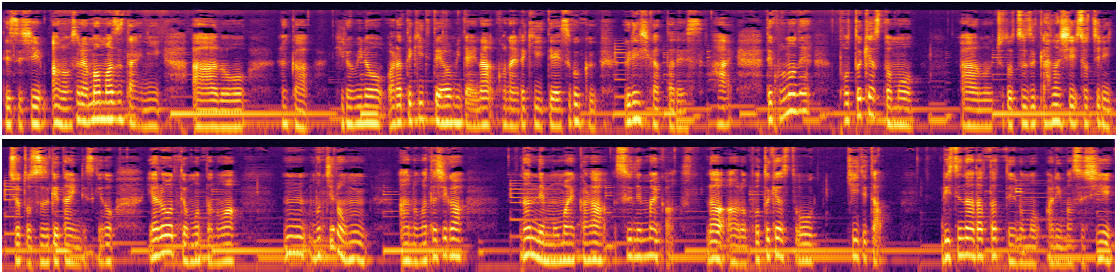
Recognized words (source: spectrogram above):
ですしあのそれはママ伝いにあのなんかひろみの笑って聞いてたよみたいなこの間聞いてすごく嬉しかったです。はい。でこのねポッドキャストもあのちょっと続け話そっちにちょっと続けたいんですけどやろうって思ったのはうんもちろんあの私が何年も前から数年前からあのポッドキャストを聞いてたリスナーだったっていうのもありますし、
